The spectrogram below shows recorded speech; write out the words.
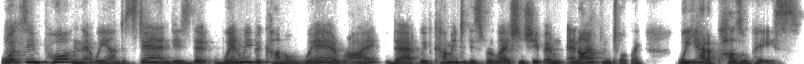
what's important that we understand is that when we become aware, right, that we've come into this relationship, and, and I often talk like we had a puzzle piece,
